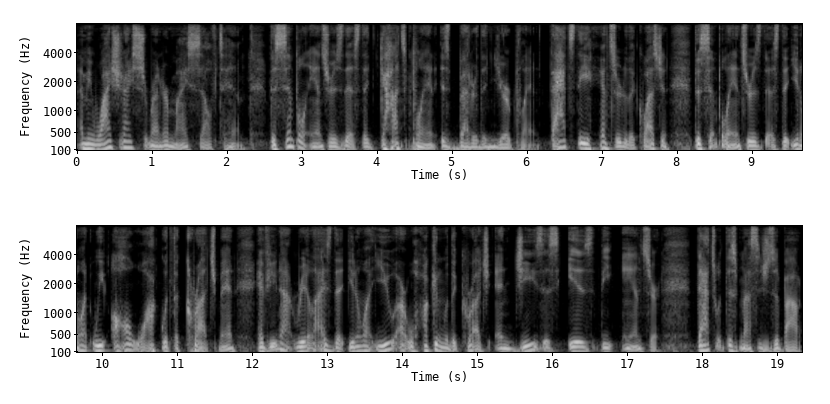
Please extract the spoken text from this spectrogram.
I mean, why should I surrender myself to Him? The simple answer is this that God's plan is better than your plan. That's the answer to the question. The simple answer is this that, you know what, we all walk with the crutch, man. Have you not realized that, you know what, you are walking with a crutch and Jesus is the answer? That's what this message is about.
